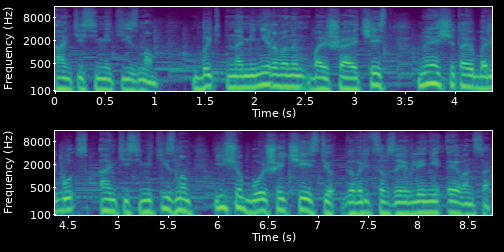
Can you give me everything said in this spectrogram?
антисемитизмом. Быть номинированным – большая честь, но я считаю борьбу с антисемитизмом еще большей честью, говорится в заявлении Эванса.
